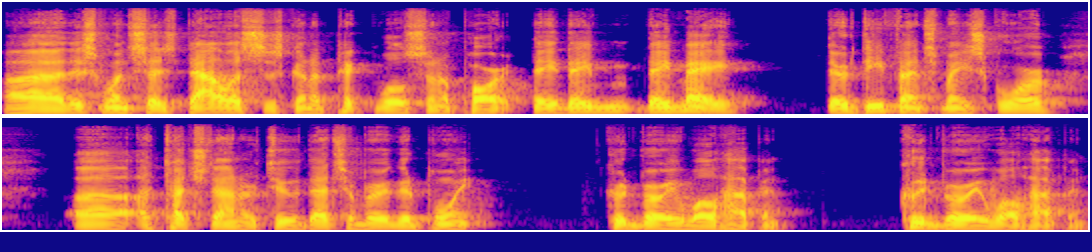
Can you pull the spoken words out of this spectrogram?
Uh, this one says Dallas is going to pick Wilson apart. They they they may. Their defense may score uh, a touchdown or two. That's a very good point. Could very well happen. Could very well happen.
